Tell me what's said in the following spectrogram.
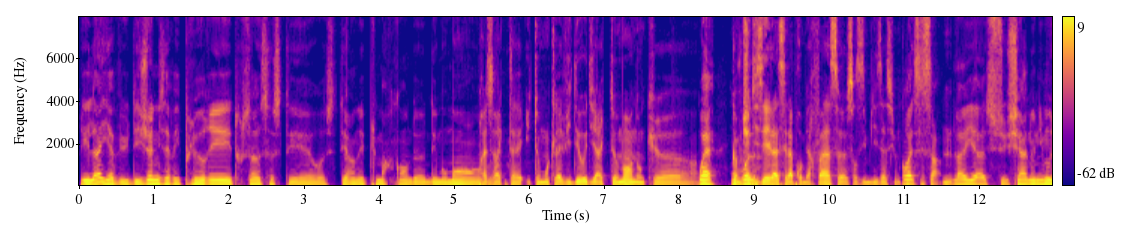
et là, il y avait eu des jeunes, ils avaient pleuré, et tout ça, ça c'était ouais, c'était un des plus marquants de- des moments. Après, c'est vrai qu'ils te montrent la vidéo directement, donc euh, Ouais, comme tu disais, là, c'est la première phase, euh, sensibilisation. quoi. Ouais, c'est ça. Mm. Là, il y a chez Anonymous,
